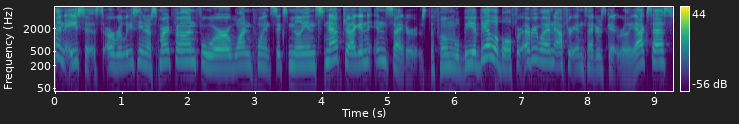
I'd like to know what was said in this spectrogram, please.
and Asus are releasing a smartphone for 1.6 million Snapdragon insiders. The phone will be available for everyone after insiders get early access.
